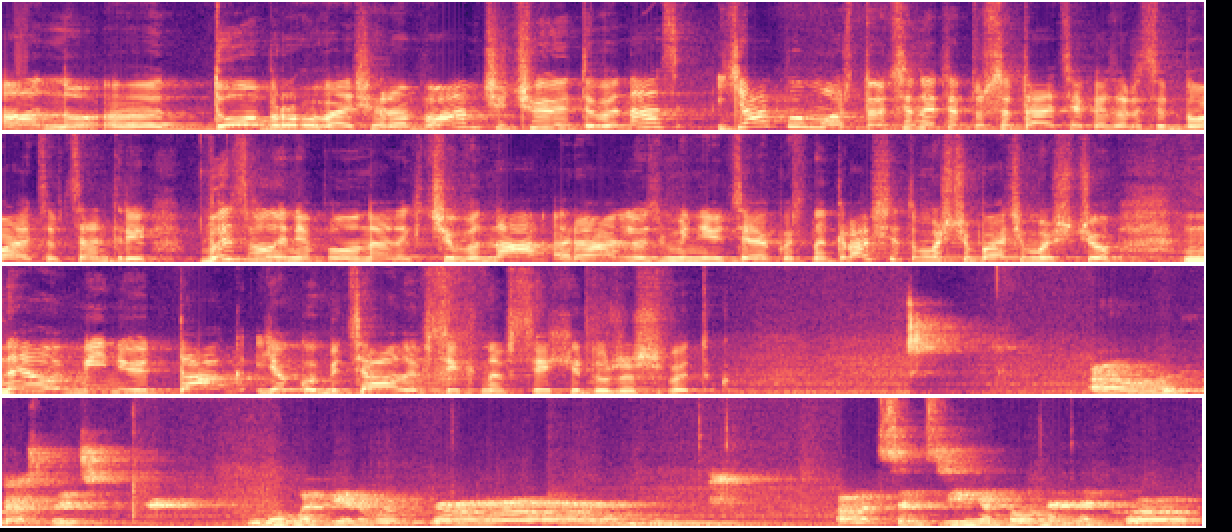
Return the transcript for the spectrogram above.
Анно, е, доброго вечора вам. Чи чуєте ви нас? Як ви можете оцінити ту ситуацію, яка зараз відбувається в центрі визволення полонених? Чи вона реально змінюється якось на краще? Тому що бачимо, що не обмінюють так, як обіцяли всіх на всіх і дуже швидко. А, Здравствуйте. Ну, во-первых, а, а, центр звільнення полонених, а,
